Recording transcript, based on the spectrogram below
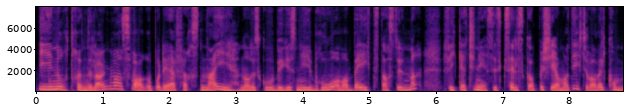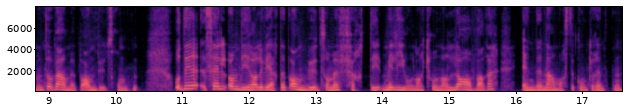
I Nord-Trøndelag var svaret på det først nei. Når det skulle bygges ny bro over Beitstadstunet, fikk et kinesisk selskap beskjed om at de ikke var velkommen til å være med på anbudsrunden. Og det selv om de har levert et anbud som er 40 millioner kroner lavere enn den nærmeste konkurrenten.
